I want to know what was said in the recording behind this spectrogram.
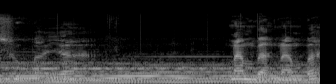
supaya nambah-nambah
